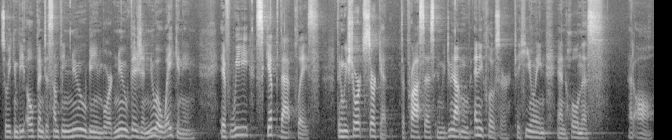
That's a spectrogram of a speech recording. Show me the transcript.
so we can be open to something new being born, new vision, new awakening. If we skip that place, then we short circuit the process, and we do not move any closer to healing and wholeness at all.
